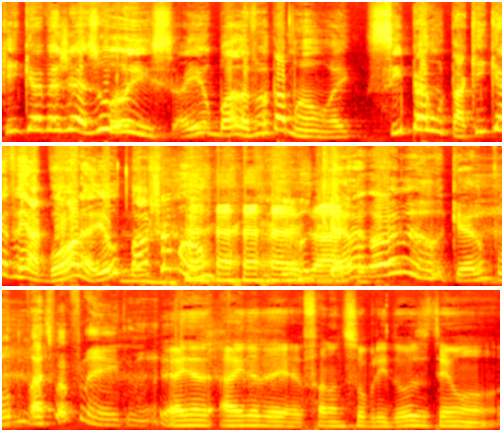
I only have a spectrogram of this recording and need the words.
quem quer ver Jesus? Aí eu levanto a mão. Aí, se perguntar quem quer ver agora, eu baixo a mão. eu não quero agora não, eu quero um pouco mais para frente. Né? Ainda, ainda né, falando sobre idoso, tem um,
